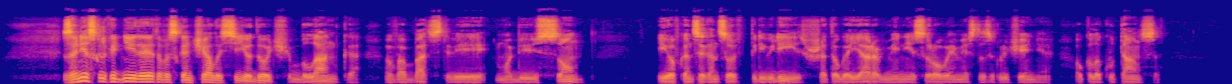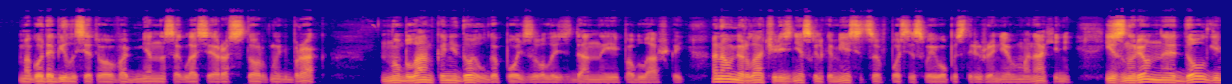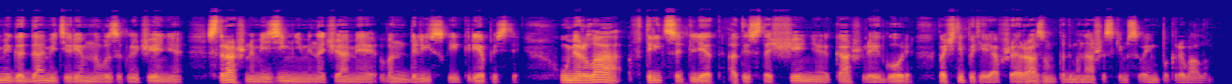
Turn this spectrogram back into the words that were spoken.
За несколько дней до этого скончалась ее дочь Бланка в аббатстве Мобиюсон. Ее, в конце концов, перевели из Шато-Гаяра в менее суровое место заключения, около Кутанса. Маго добилась этого в обмен на согласие расторгнуть брак, но Бланка недолго пользовалась данной ей поблажкой. Она умерла через несколько месяцев после своего пострижения в монахини, изнуренная долгими годами тюремного заключения, страшными зимними ночами в Анделийской крепости, умерла в тридцать лет от истощения, кашля и горя, почти потерявшая разум под монашеским своим покрывалом.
